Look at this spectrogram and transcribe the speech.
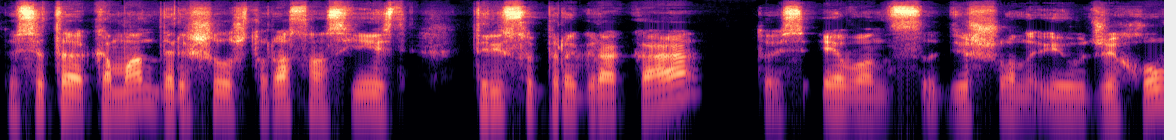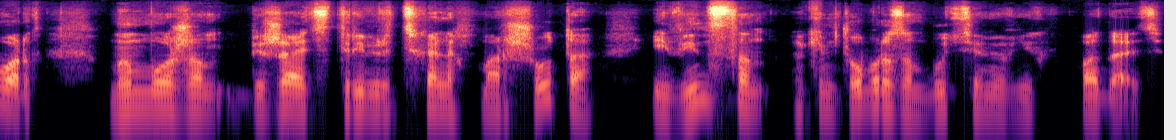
То есть эта команда решила, что раз у нас есть три суперигрока, то есть Эванс, Дишон и Уджи Ховард, мы можем бежать три вертикальных маршрута, и Винстон каким-то образом будет всеми в них попадать.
